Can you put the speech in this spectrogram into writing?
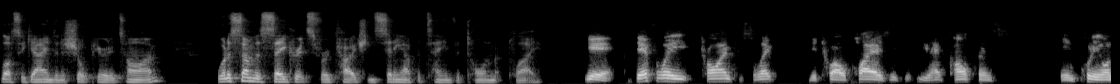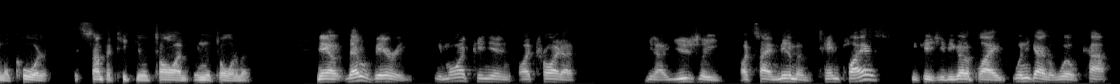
lots of games in a short period of time, what are some of the secrets for a coach in setting up a team for tournament play? Yeah, definitely trying to select your 12 players that you have confidence in putting on the court at some particular time in the tournament. Now, that'll vary. In my opinion, I try to, you know, usually I'd say a minimum of 10 players because if you've got to play, when you go to the World Cup,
